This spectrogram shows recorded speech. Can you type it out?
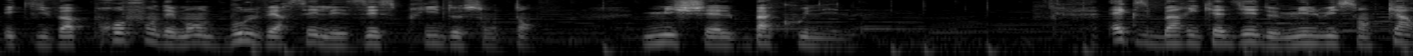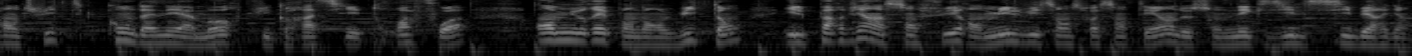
et qui va profondément bouleverser les esprits de son temps, Michel Bakounine. Ex-barricadier de 1848, condamné à mort puis gracié trois fois, emmuré pendant 8 ans, il parvient à s'enfuir en 1861 de son exil sibérien.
